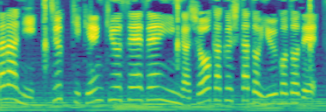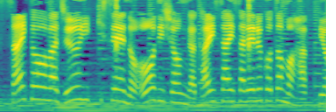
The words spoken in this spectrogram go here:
さらに、10期研究生全員が昇格したということで、斎藤は11期生のオーディションが開催されることも発表。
